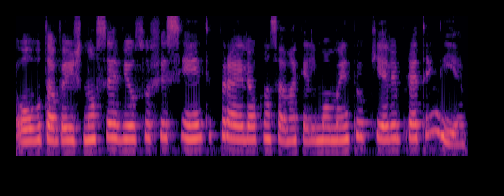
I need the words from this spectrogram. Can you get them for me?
Ou talvez não serviu o suficiente para ele alcançar naquele momento o que ele pretendia.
